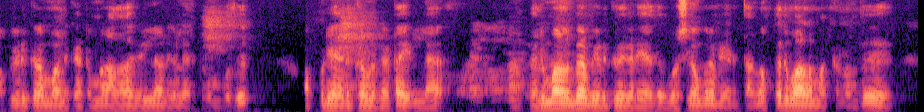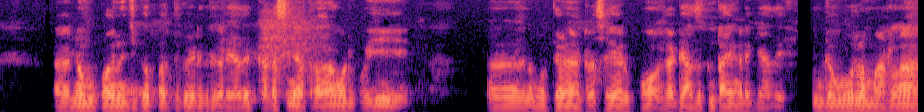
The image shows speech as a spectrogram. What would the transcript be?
அப்போ எடுக்கிறோமான்னு கேட்டோம்னா அதாவது வெளிநாடுகளில் இருக்கும்போது அப்படியே எடுக்கிறோம்னு கேட்டால் இல்லை. பெரும்பாலும் பேர் அப்படி எடுக்கிறது கிடையாது. ஒரு சில பேர் அப்படி எடுத்தாலும் பெரும்பாலான மக்கள் வந்து நவம்பர் பதினஞ்சுக்கோ பத்துக்கோ எடுக்கிறது கிடையாது. கடைசி நேரத்தில் தான் ஓடி போய் நம்ம தேவையான ட்ரெஸ்ஸே எடுப்போம். இல்லாட்டி அதுக்கும் டைம் கிடைக்காது. இங்கே ஊரில் மாதிரிலாம்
